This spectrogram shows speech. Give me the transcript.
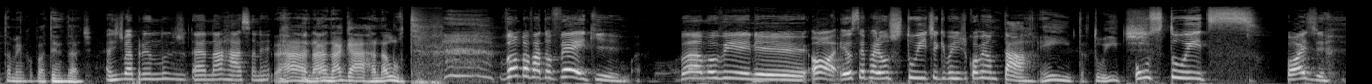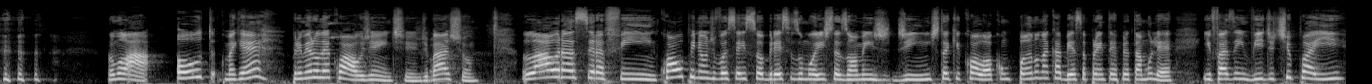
também com a paternidade. A gente vai aprendendo é, na raça, né? Ah, na, na garra, na luta. Vamos pra fato fake? Vamos, Vini! Ó, eu separei uns tweets aqui pra gente comentar. Eita, tweet. Uns tweets. Pode? Vamos lá. Outro, como é que é? Primeiro lê qual, gente? De baixo? Laura Serafim, qual a opinião de vocês sobre esses humoristas homens de Insta que colocam pano na cabeça pra interpretar mulher e fazem vídeo tipo aí,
